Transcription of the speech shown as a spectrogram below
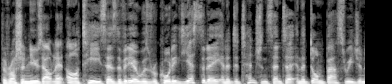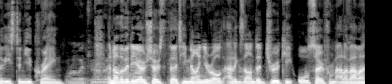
The Russian news outlet RT says the video was recorded yesterday in a detention center in the Donbass region of eastern Ukraine. Another video shows 39 year old Alexander Drueke, also from Alabama,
